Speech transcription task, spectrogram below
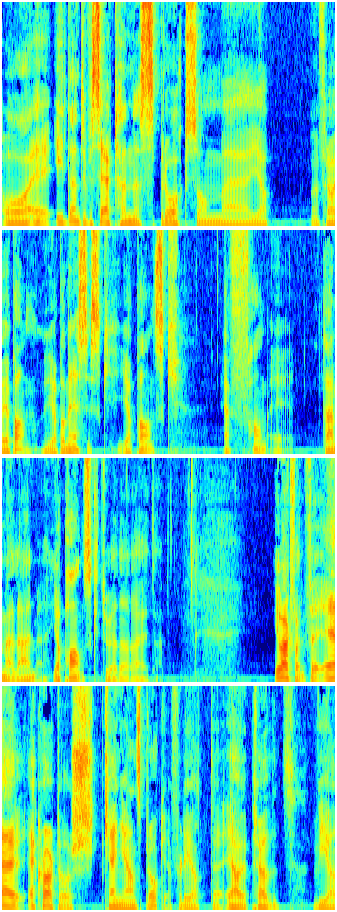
og jeg identifiserte hennes språk som uh, jap fra Japan. Japanesisk. Japansk. Jeg faen, jeg, det må jeg lære meg. Japansk, tror jeg det det heter. I hvert fall, for jeg, jeg klarte å kjenne igjen språket, fordi at eh, jeg har jo prøvd via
